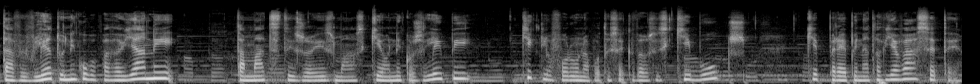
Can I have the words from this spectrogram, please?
Τα βιβλία του Νίκου Παπαδογιάννη, τα μάτς της ζωής μας και ο Νίκος Λύπη κυκλοφορούν από τις εκδόσεις Keybooks και πρέπει να τα διαβάσετε.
